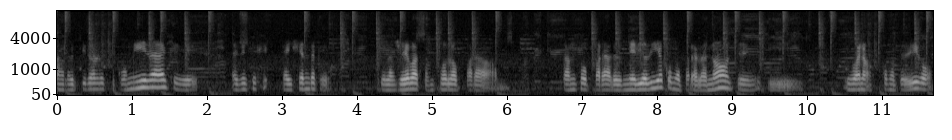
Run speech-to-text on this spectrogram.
a retirarle su comida, que hay veces que hay gente que, que la lleva tan solo para tanto para el mediodía como para la noche. Y y bueno, como te digo,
